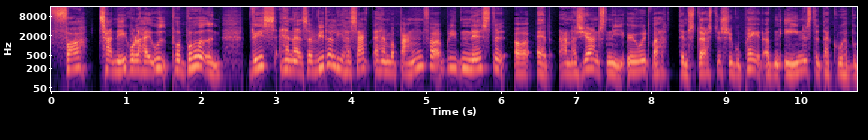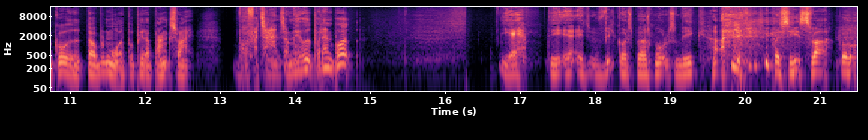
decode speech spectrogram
hvorfor tager Nikolaj ud på båden, hvis han altså vidderligt har sagt, at han var bange for at blive den næste, og at Anders Jørgensen i øvrigt var den største psykopat og den eneste, der kunne have begået dobbeltmordet på Peter Bangs vej. Hvorfor tager han så med ud på den båd? Ja, det er et vildt godt spørgsmål, som vi ikke har et præcist svar på.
